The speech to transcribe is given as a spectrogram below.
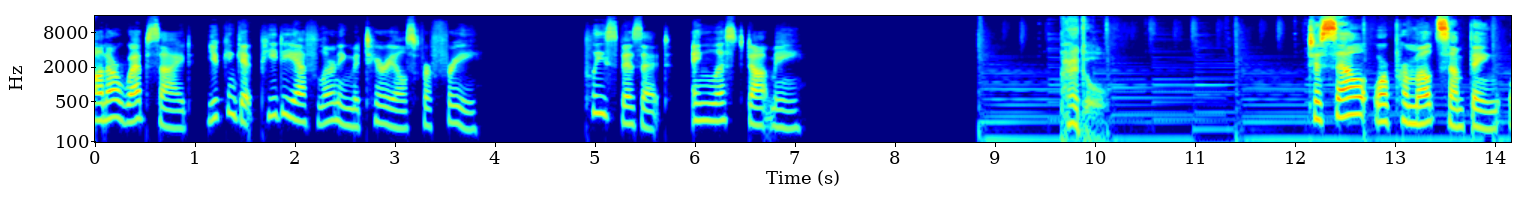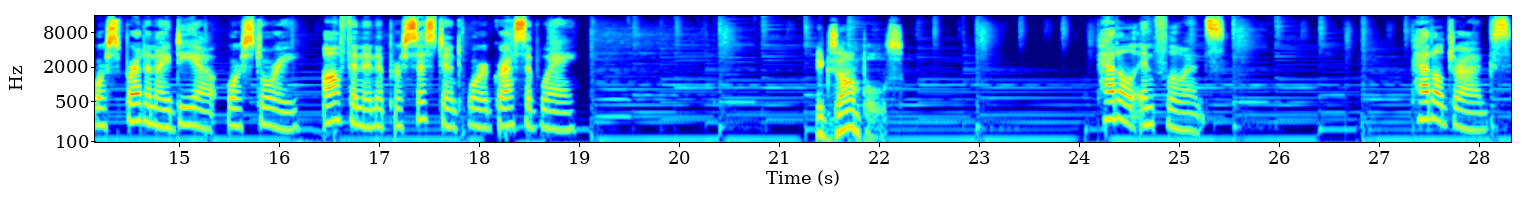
On our website, you can get PDF learning materials for free. Please visit englist.me. Peddle To sell or promote something or spread an idea or story, often in a persistent or aggressive way. Examples Peddle influence, Peddle drugs.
